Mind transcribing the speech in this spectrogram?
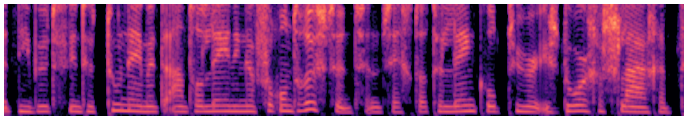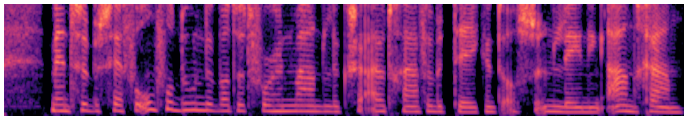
Het Nibud vindt het toenemend aantal leningen verontrustend... en zegt dat de leencultuur is doorgeslagen. Mensen beseffen onvoldoende wat het voor hun maandelijkse uitgaven betekent... als ze een lening aangaan.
